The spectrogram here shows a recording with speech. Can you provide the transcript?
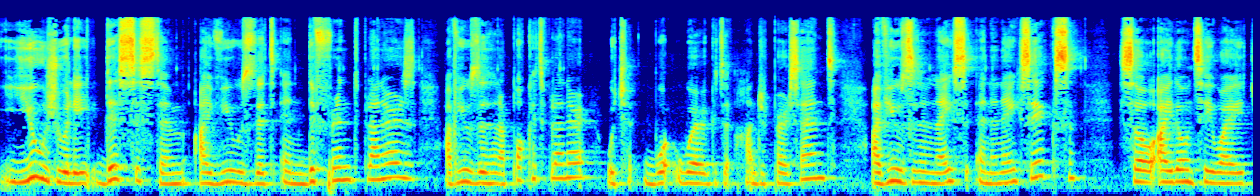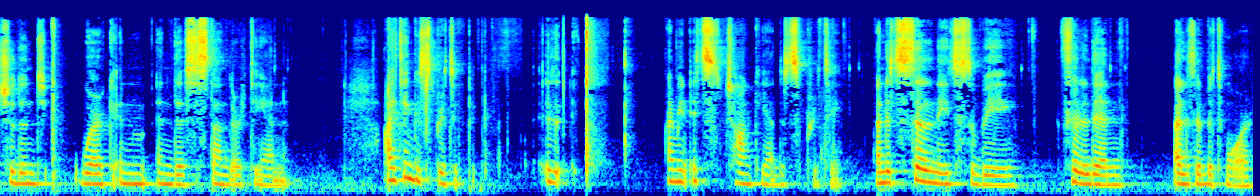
Usually this system, I've used it in different planners. I've used it in a pocket planner, which worked 100%. I've used it in an, in an A6, so I don't see why it shouldn't work in, in this standard TN. I think it's pretty, I mean, it's chunky and it's pretty. And it still needs to be filled in a little bit more.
